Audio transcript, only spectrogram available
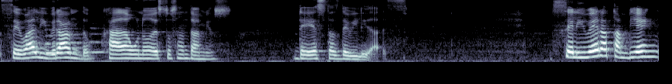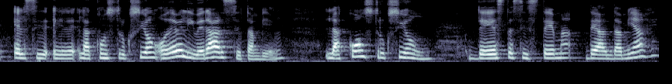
se va librando cada uno de estos andamios de estas debilidades se libera también eh, la construcción, o debe liberarse también, la construcción de este sistema de andamiaje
